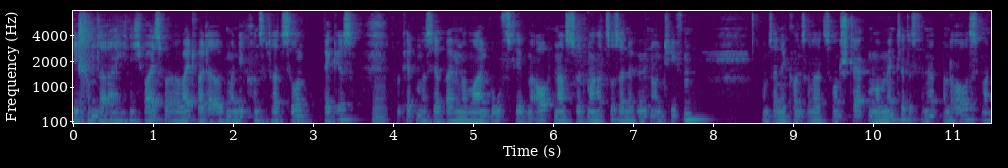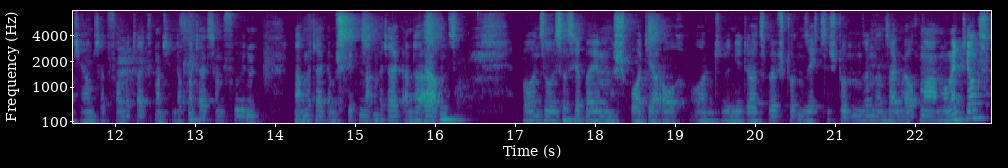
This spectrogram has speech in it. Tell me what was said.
die kommen da eigentlich nicht weit, weit, weil da irgendwann die Konzentration weg ist. Mhm. So kennt man es ja beim normalen Berufsleben auch. Man hat so seine Höhen und Tiefen und seine Konzentrationsstärken Momente, das findet man raus. Manche haben es halt vormittags, manche nachmittags, am frühen Nachmittag, am späten Nachmittag, andere ja. abends. Und so ist es ja beim Sport ja auch. Und wenn die da 12 Stunden, 16 Stunden sind, dann sagen wir auch mal, Moment Jungs,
